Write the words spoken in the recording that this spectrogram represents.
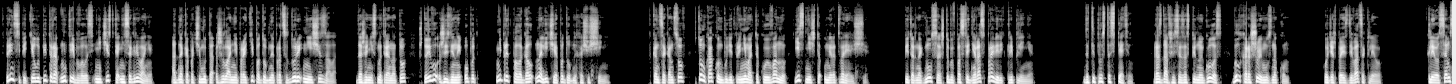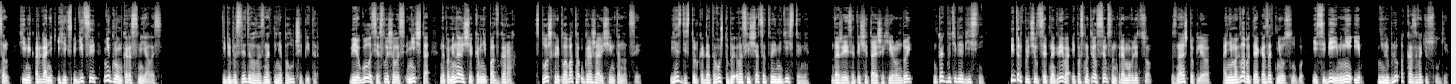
В принципе, телу Питера не требовалось ни чистка, ни согревания, однако почему-то желание пройти подобные процедуры не исчезало, даже несмотря на то, что его жизненный опыт не предполагал наличие подобных ощущений. В конце концов, в том, как он будет принимать такую ванну, есть нечто умиротворяющее. Питер нагнулся, чтобы в последний раз проверить крепление. «Да ты просто спятил!» Раздавшийся за спиной голос был хорошо ему знаком. «Хочешь поиздеваться, Клео?» Клео Сэмпсон, химик-органик их экспедиции, негромко рассмеялась. «Тебе бы следовало знать меня получше, Питер». В ее голосе слышалось нечто, напоминающее камнепад в горах, сплошь хрипловато угрожающей интонации. «Я здесь только для того, чтобы восхищаться твоими действиями. Даже если ты считаешь их ерундой, ну как бы тебе объяснить? Питер включил цепь нагрева и посмотрел Сэмпсон прямо в лицо. Знаешь что, Клео, а не могла бы ты оказать мне услугу? И себе, и мне, и... Не люблю оказывать услуги.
